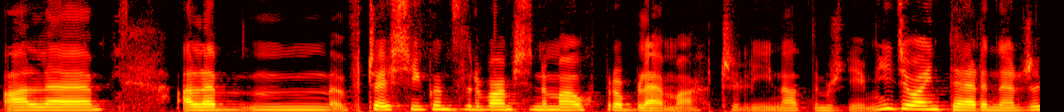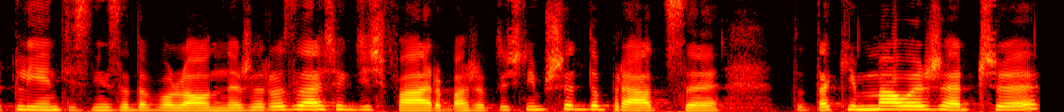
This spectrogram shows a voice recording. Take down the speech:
ale, ale mm, wcześniej koncentrowałam się na małych problemach, czyli na tym, że nie, wiem, nie działa internet, że klient jest niezadowolony, że rozlała się gdzieś farba, że ktoś nie przyszedł do pracy. To takie małe rzeczy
